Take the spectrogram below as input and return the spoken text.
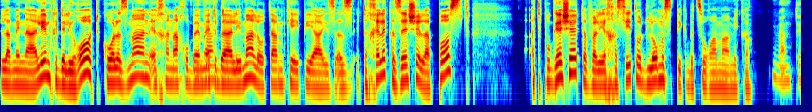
למנהלים כדי לראות כל הזמן איך אנחנו באמת הבנתי. בהלימה לאותם KPIs. אז את החלק הזה של הפוסט, את פוגשת, אבל יחסית עוד לא מספיק בצורה מעמיקה. הבנתי.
